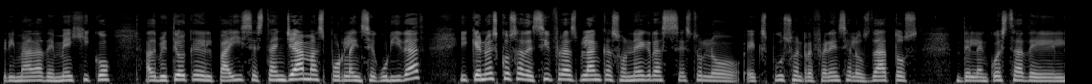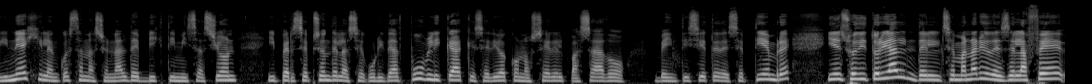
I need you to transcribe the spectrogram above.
primada de México advirtió que el país está en llamas por la inseguridad y que no es cosa de cifras blancas o negras. Esto lo expuso en referencia a los datos de la encuesta del INEGI, la encuesta nacional de victimización y percepción de la seguridad pública que se dio a conocer el pasado 27 de septiembre. Y en su editorial del semanario Desde la Fe,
